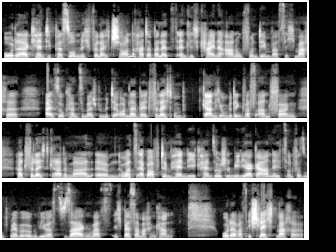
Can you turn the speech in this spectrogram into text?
Oder kennt die Person mich vielleicht schon, hat aber letztendlich keine Ahnung von dem, was ich mache. Also kann zum Beispiel mit der Online-Welt vielleicht um, gar nicht unbedingt was anfangen. Hat vielleicht gerade mal ähm, WhatsApp auf dem Handy, kein Social Media, gar nichts und versucht mir aber irgendwie was zu sagen, was ich besser machen kann. Oder was ich schlecht mache.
